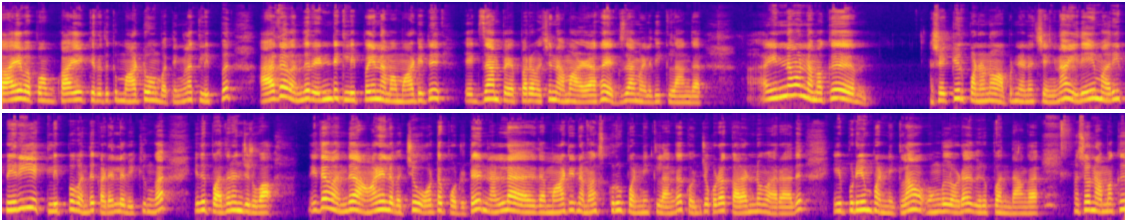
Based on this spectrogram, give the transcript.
காய வைப்போம் காய வைக்கிறதுக்கு மாட்டுவோம் பார்த்தீங்களா கிளிப்பு அதை வந்து ரெண்டு கிளிப்பையும் நம்ம மாட்டிட்டு எக்ஸாம் பேப்பரை வச்சு நம்ம அழகாக எக்ஸாம் எழுதிக்கலாங்க. இன்னமும் இன்னும் நமக்கு செக்யூர் பண்ணணும் அப்படின்னு நினச்சிங்கன்னா இதே மாதிரி பெரிய கிளிப்பு வந்து கடையில் விற்குங்க இது பதினஞ்சு ரூபா. இதை வந்து ஆணியில் வச்சு ஓட்டை போட்டுட்டு நல்லா இதை மாட்டி நம்ம ஸ்க்ரூ பண்ணிக்கலாங்க. கொஞ்சம் கூட கலண்டும் வராது. இப்படியும் பண்ணிக்கலாம். உங்களோட விருப்பம்தாங்க ஸோ நமக்கு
